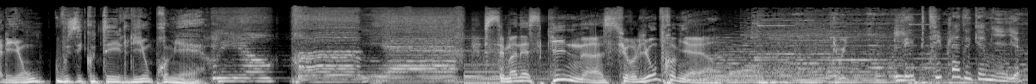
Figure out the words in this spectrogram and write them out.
À Lyon, vous écoutez Lyon Première. C'est Maneskin sur Lyon Première. Et oui, Les petits plats de Camille.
